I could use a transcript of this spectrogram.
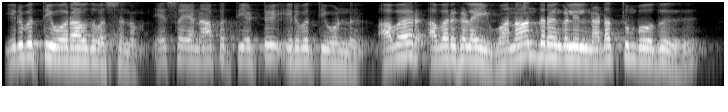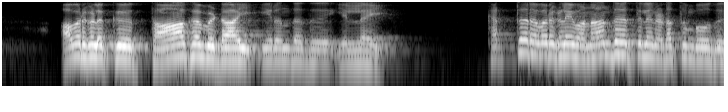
இருபத்தி ஓராவது வசனம். ஏசையா நாற்பத்தி எட்டு இருபத்தி ஒன்று. அவர் அவர்களை வனாந்தரங்களில் நடத்தும்போது அவர்களுக்கு தாகவிடாய் இருந்தது இல்லை. கர்த்தர் அவர்களை வனாந்தரத்தில் நடத்தும்போது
